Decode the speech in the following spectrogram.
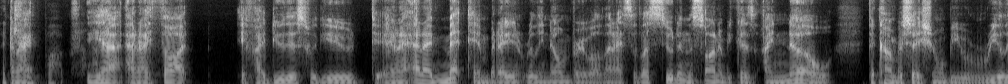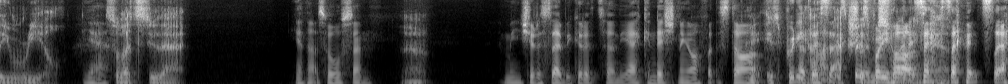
the and I- box. Yeah, and I thought if I do this with you, to, and I, and I met him, but I didn't really know him very well. Then I said, let's do it in the sauna because I know the conversation will be really real. Yeah, So let's do that. yeah, that's awesome. Uh, I mean, you should have said we could have turned the air conditioning off at the start. it's pretty this. hot, It's- actually. It's, pretty hot. So, yeah. so it's uh,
